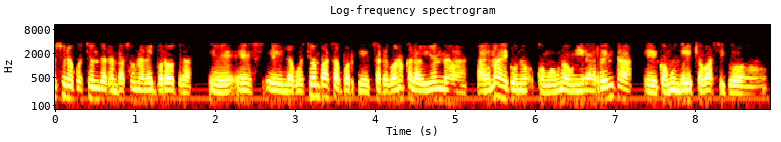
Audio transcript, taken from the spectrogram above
es una cuestión de reemplazar una ley por otra. Eh, es eh, La cuestión pasa porque se reconozca la vivienda, además de como, como una unidad de renta, como un derecho básico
